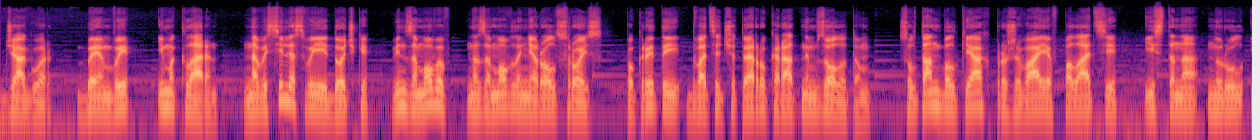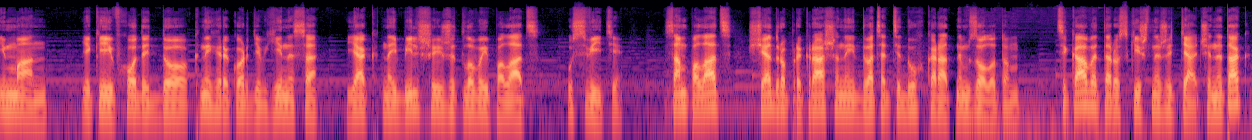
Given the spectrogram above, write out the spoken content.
Jaguar, BMW і McLaren. На весілля своєї дочки він замовив на замовлення Rolls-Royce, покритий 24-каратним золотом. Султан Балкіах проживає в палаці Істана Нурул Іман, який входить до книги рекордів Гіннеса як найбільший житловий палац у світі. Сам палац щедро прикрашений 22-каратним золотом. Цікаве та розкішне життя, чи не так?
